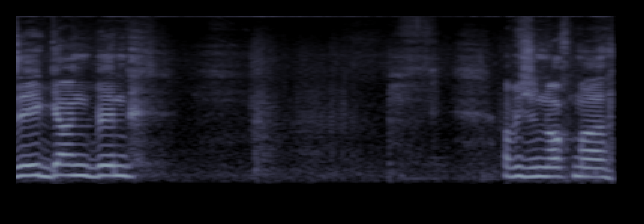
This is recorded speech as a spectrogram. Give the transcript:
See gegangen bin, habe ich ihn noch mal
